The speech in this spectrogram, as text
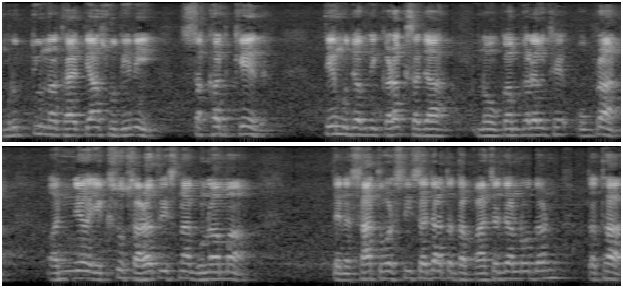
મૃત્યુ ન થાય ત્યાં સુધીની સખત કેદ. તે મુજબની કડક સજાનો હુકમ કરેલ છે. ઉપરાંત અન્ય એકસો સાડત્રીસના ગુનામાં તેને સાત વર્ષની સજા તથા પાંચ હજારનો દંડ તથા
